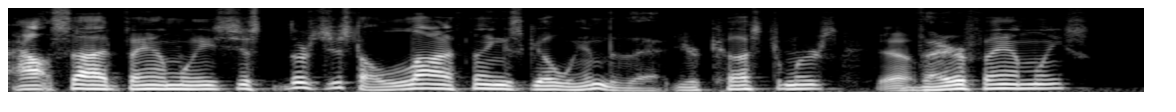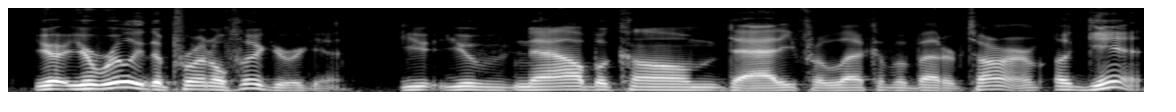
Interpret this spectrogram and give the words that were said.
outside families. Just there's just a lot of things go into that. Your customers, Yeah. their families. You're, you're really the parental figure again. You, you've now become daddy, for lack of a better term, again.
